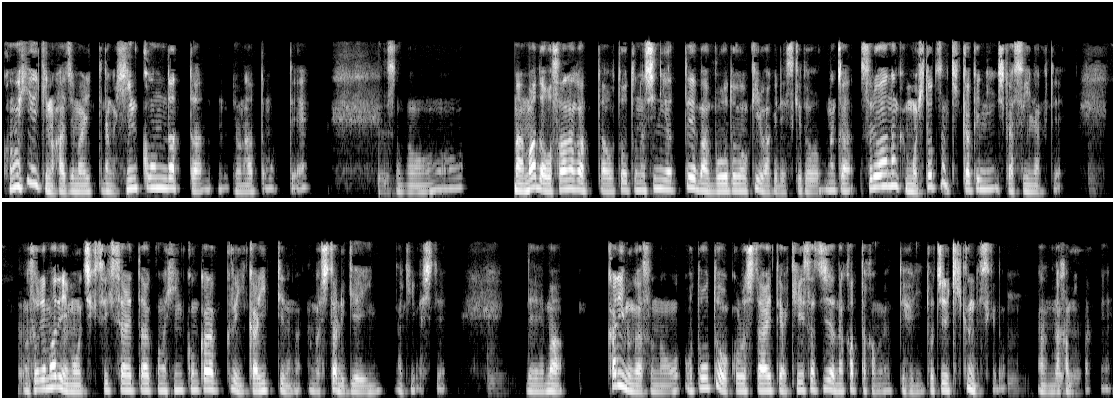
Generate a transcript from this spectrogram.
この悲劇の始まりってなんか貧困だったよなと思って、うん。その、まあ、まだ幼かった弟の死によって、まあ、暴動が起きるわけですけど、なんか、それはなんかもう一つのきっかけにしか過ぎなくて、うん。それまでにもう蓄積されたこの貧困から来る怒りっていうのが、なんか主たる原因な気がして。で、まあ、カリムがその弟を殺した相手は警察じゃなかったかもよっていうふうに途中で聞くんですけどう、ん。あの中身からね。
